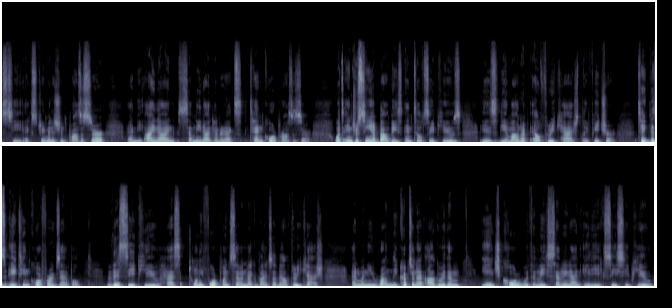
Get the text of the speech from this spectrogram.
i9-7980XE Extreme Edition processor and the i9-7900X 10-core processor. What's interesting about these Intel CPUs is the amount of L3 cache they feature. Take this 18-core for example. This CPU has 24.7 megabytes of L3 cache, and when you run the CryptoNight algorithm, each core within the 7980XE CPU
